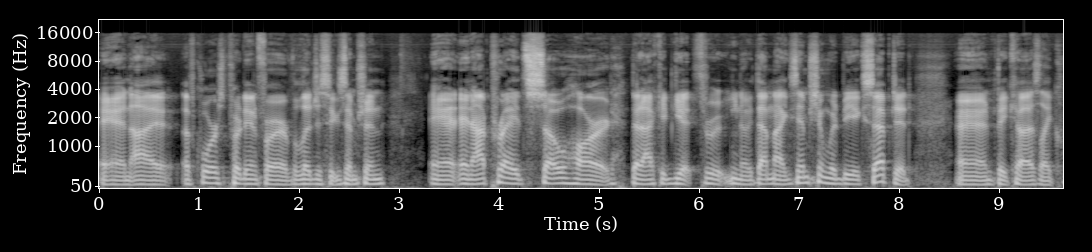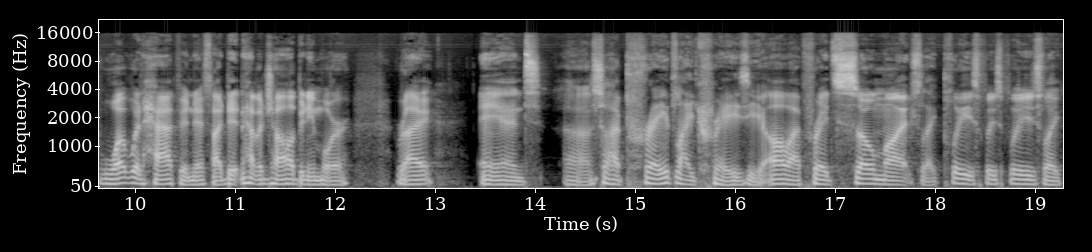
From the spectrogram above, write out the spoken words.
And I, of course, put in for a religious exemption. And, and I prayed so hard that I could get through, you know, that my exemption would be accepted. And because, like, what would happen if I didn't have a job anymore? Right. And uh, so I prayed like crazy. Oh, I prayed so much. Like, please, please, please, like,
